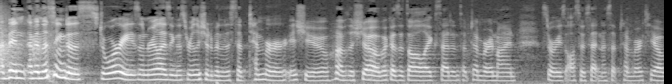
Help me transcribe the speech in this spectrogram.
I've been I've been listening to the stories and realizing this really should have been the September issue of the show because it's all like set in September, and mine stories also set in a September too.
